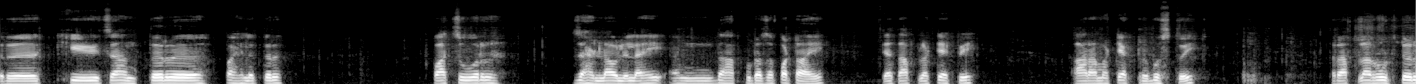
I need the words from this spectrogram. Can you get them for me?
तर केळीचं अंतर पाहिलं तर पाचवर झाड लावलेलं आहे आणि दहा फुटाचा पटा आहे. त्यात आपला टॅपे आरामात ट्रॅक्टर बसतोय. तर आपला रोटर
